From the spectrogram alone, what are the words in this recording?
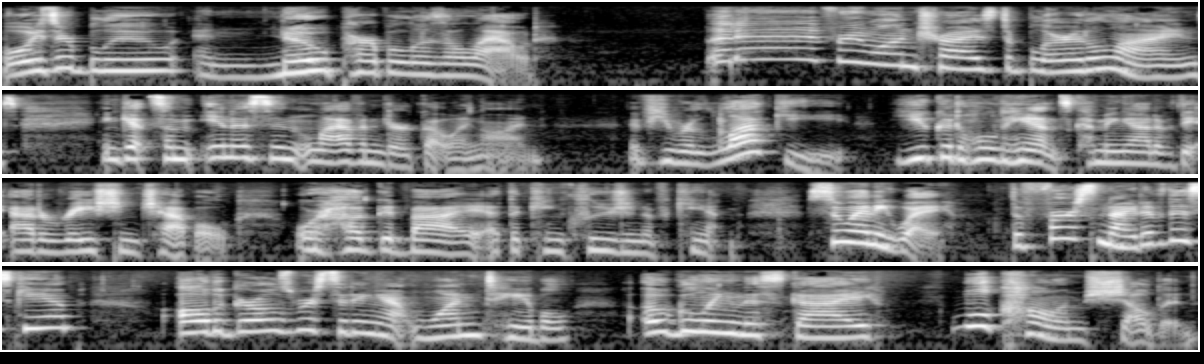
boys are blue, and no purple is allowed. But everyone tries to blur the lines and get some innocent lavender going on. If you were lucky, you could hold hands coming out of the Adoration Chapel or hug goodbye at the conclusion of camp. So, anyway, the first night of this camp, all the girls were sitting at one table, ogling this guy. We'll call him Sheldon.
